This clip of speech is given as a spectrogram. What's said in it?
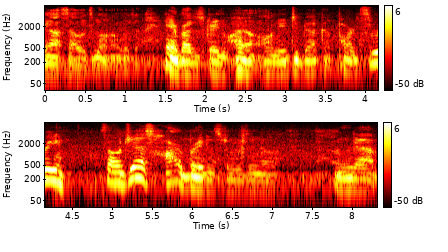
yeah, that's how what's going on with it. Hey, Brothers Crazy Wyatt on YouTube.com part three. So just heartbreaking stories, you know. We got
